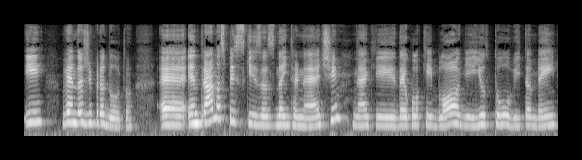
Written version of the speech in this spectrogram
e vendas de produto. É, entrar nas pesquisas da internet, né? Que daí eu coloquei blog, YouTube também,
